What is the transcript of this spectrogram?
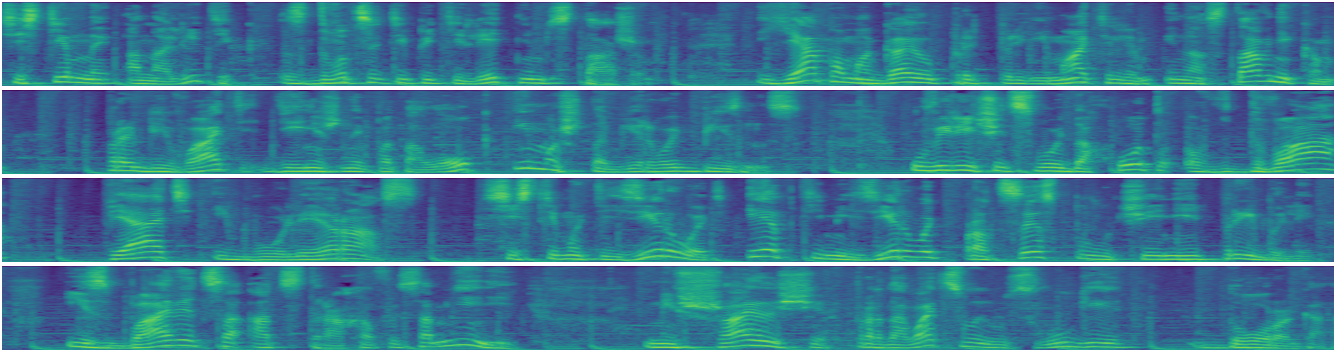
системный аналитик с 25-летним стажем. Я помогаю предпринимателям и наставникам пробивать денежный потолок и масштабировать бизнес, увеличить свой доход в 2, 5 и более раз, систематизировать и оптимизировать процесс получения прибыли – избавиться от страхов и сомнений, мешающих продавать свои услуги дорого,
